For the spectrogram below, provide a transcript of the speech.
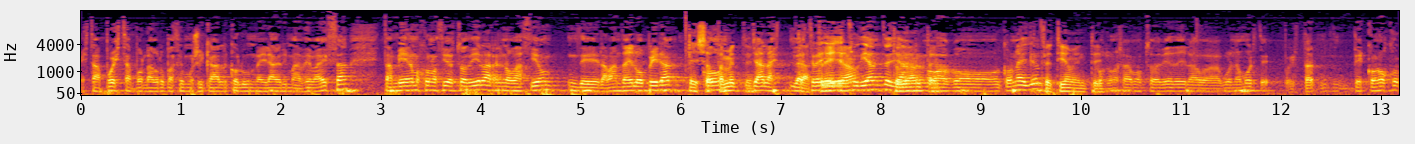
esta apuesta por la agrupación musical Columna y Lágrimas de Baeza. También hemos conocido estos días la renovación de la banda del ópera exactamente. ya la, la estrella, estudiante, ya renovado con, con, ellos. Efectivamente. Porque no sabemos todavía de la buena muerte. Pues desconozco,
